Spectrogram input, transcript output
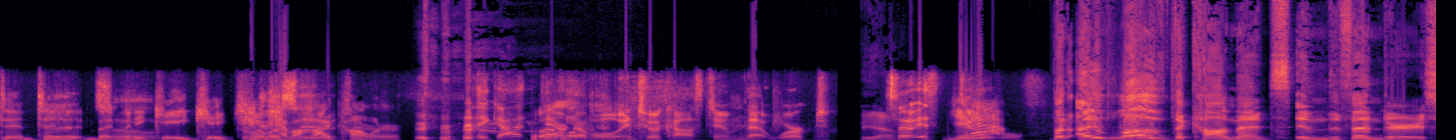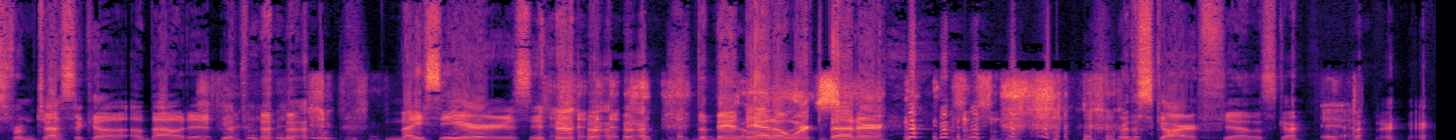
To, to but but it, it, it can't have a high collar. They got Well- Daredevil into a costume that worked, Yeah. so it's Yeah. doable. But I love the comments in Defenders from Jessica about it. nice ears. the bandana worked better. or the scarf. Yeah, the scarf. Yeah. Better.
